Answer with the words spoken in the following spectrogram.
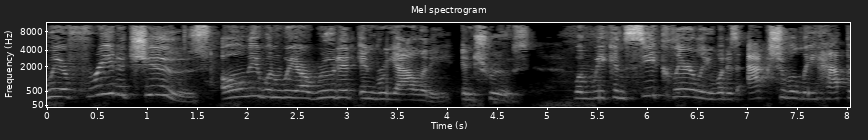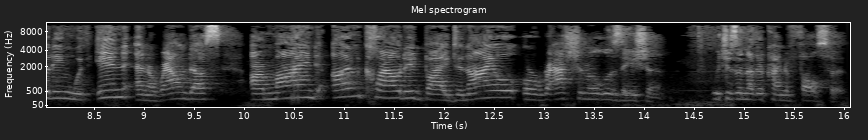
we are free to choose only when we are rooted in reality, in truth, when we can see clearly what is actually happening within and around us, our mind unclouded by denial or rationalization, which is another kind of falsehood.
